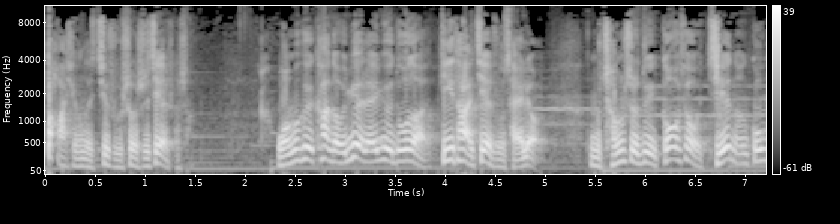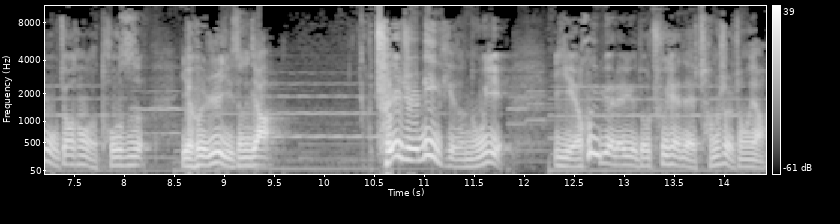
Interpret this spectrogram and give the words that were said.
大型的基础设施建设上。我们会看到越来越多的低碳建筑材料。那么，城市对高效节能公共交通的投资也会日益增加，垂直立体的农业也会越来越多出现在城市中央。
